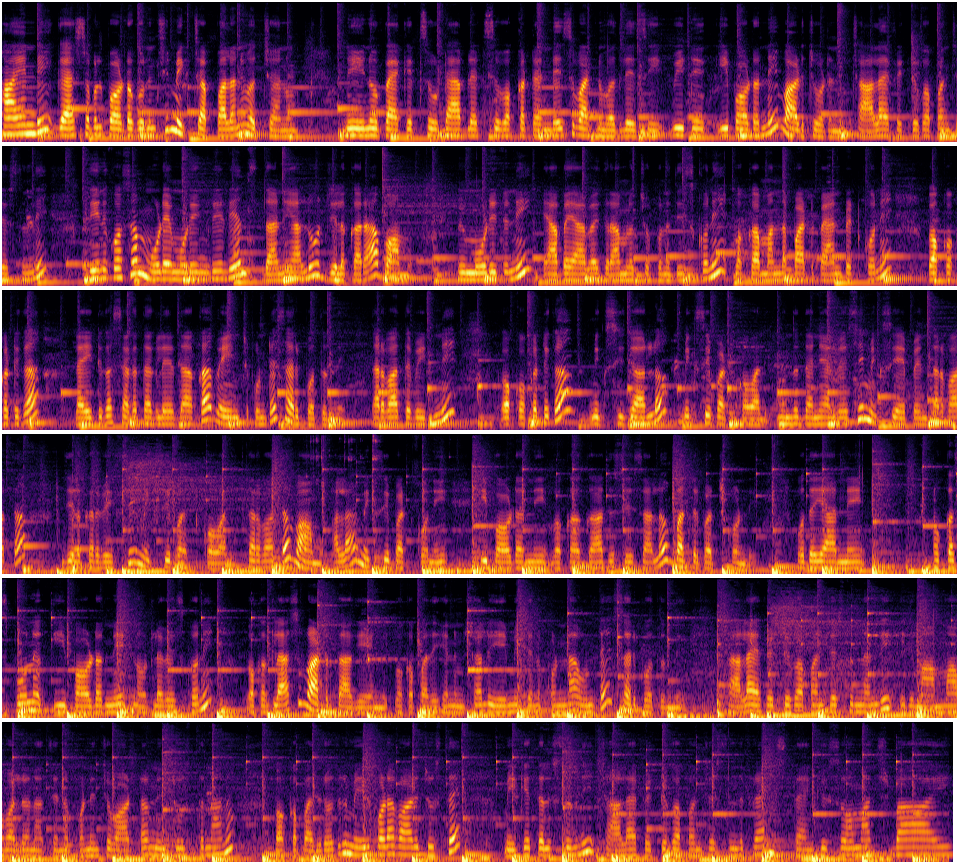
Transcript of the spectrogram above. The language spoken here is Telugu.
హాయ్ అండి. గ్యాస్ ట్రబుల్ పౌడర్ గురించి మీకు చెప్పాలని వచ్చాను. నేను ప్యాకెట్స్ ట్యాబ్లెట్స్ ఒక టెన్ డేస్ వాటిని వదిలేసి వీటి ఈ పౌడర్ని వాడి చూడండి. చాలా ఎఫెక్టివ్గా పనిచేస్తుంది. దీనికోసం మూడే మూడు ఇంగ్రీడియంట్స్ ధనియాలు జీలకర్ర వాము. ఈ మూడింటిని యాభై యాభై గ్రాముల చొప్పున తీసుకొని ఒక మందపాటి ప్యాన్ పెట్టుకొని ఒక్కొక్కటిగా లైట్గా సెగ తగిలేదాకా వేయించుకుంటే సరిపోతుంది. తర్వాత వీటిని ఒక్కొక్కటిగా మిక్సీ జార్లో మిక్సీ పట్టుకోవాలి. ముందు ధనియాలు వేసి మిక్సీ అయిపోయిన తర్వాత జీలకర్ర వేసి మిక్సీ పట్టుకోవాలి. తర్వాత వాము. అలా మిక్సీ పట్టుకొని ఈ పౌడర్ని ఒక గాజు సీసాలో భద్రపరచుకోండి. ఉదయాన్నే ఒక స్పూన్ ఈ పౌడర్ని నోట్లో వేసుకొని ఒక గ్లాసు వాటర్ తాగేయండి. ఒక పదిహేను నిమిషాలు ఏమీ తినకుండా ఉంటే సరిపోతుంది. చాలా ఎఫెక్టివ్గా పనిచేస్తుందండి. ఇది మా అమ్మ వాళ్ళు నా చిన్నప్పటి నుంచి వాడటం నేను చూస్తున్నాను. ఒక పది రోజులు మీరు కూడా వాడి చూస్తే మీకే తెలుస్తుంది. చాలా ఎఫెక్టివ్గా పనిచేస్తుంది friends. Thank you so much. Bye.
